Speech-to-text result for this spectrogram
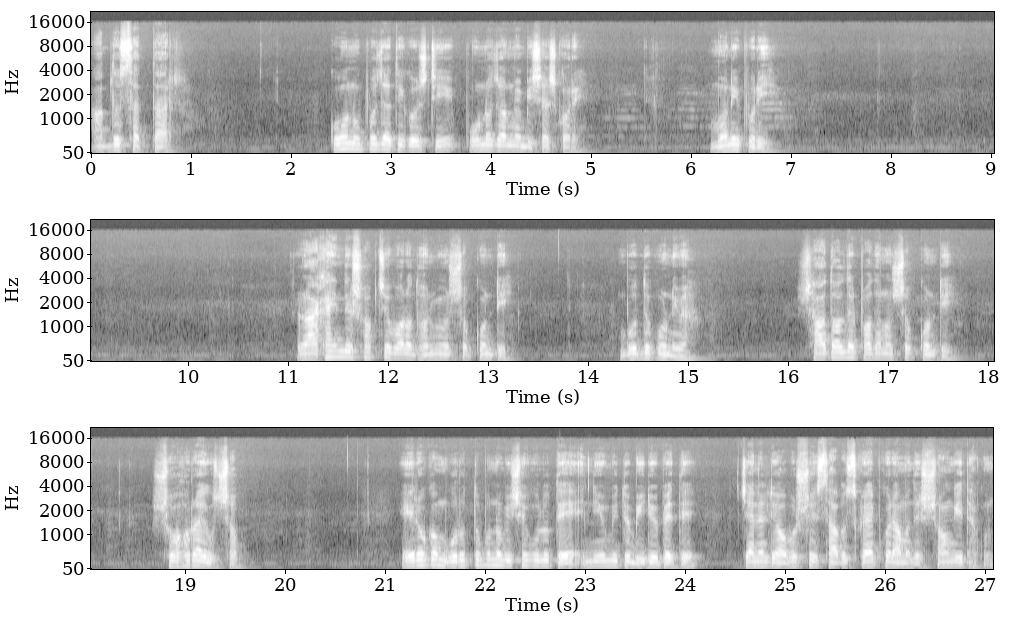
আব্দুস সাত্তার। কোন উপজাতি গোষ্ঠী পূর্ণজন্মে বিশ্বাস করে? মণিপুরী। রাখাইনদের সবচেয়ে বড় ধর্মীয় উৎসব কোনটি? বুদ্ধ পূর্ণিমা। সাঁওতালদের প্রধান উৎসব কোনটি? সোহরাই উৎসব। এরকম গুরুত্বপূর্ণ বিষয়গুলোতে নিয়মিত ভিডিও পেতে চ্যানেলটি অবশ্যই সাবস্ক্রাইব করে আমাদের সঙ্গেই থাকুন।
